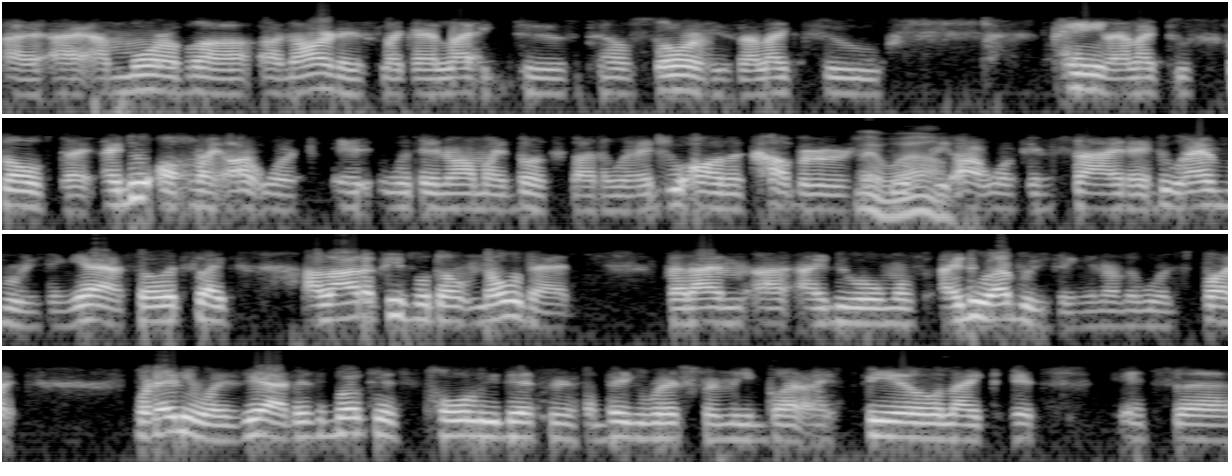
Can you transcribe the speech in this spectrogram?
I, I I'm more of a an artist. Like I like to tell stories. I like to paint. I like to sculpt. I, I do all my artwork i within all my books. By the way, I do all the covers. I Oh, do wow. the artwork inside. I do everything. Yeah. So it's like a lot of people don't know that that I'm I, I do almost I do everything. In other words, but but anyways, yeah, this book is totally different. It's a big risk for me, but I feel like it's it's uh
